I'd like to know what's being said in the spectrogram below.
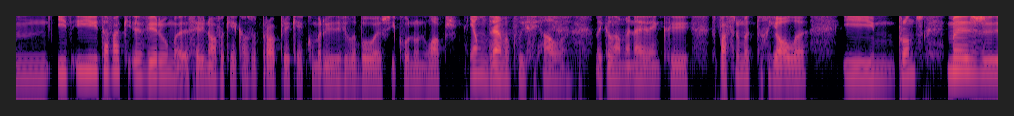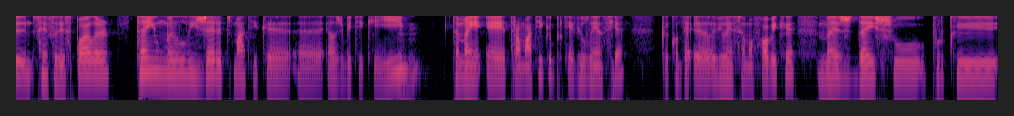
Um, e estava a ver uma série nova que é a Causa Própria, que é com Margarida Vila Boas e com o Nuno Lopes. É um drama policial, daquela maneira em que se passa numa terriola e pronto, mas eh, sem fazer spoiler, tem uma ligeira temática eh, LGBTQI, Uhum. também é traumática porque é violência, que aconte- a violência homofóbica, mas deixo porque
